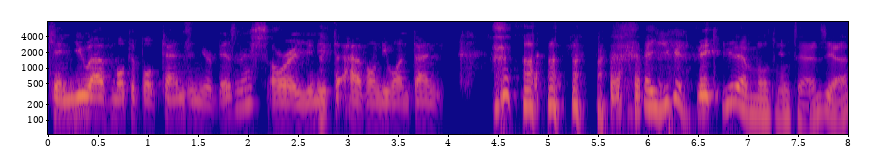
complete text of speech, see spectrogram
can you have multiple tens in your business, or you need to have only one ten? hey, you could you have multiple tens, yeah.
